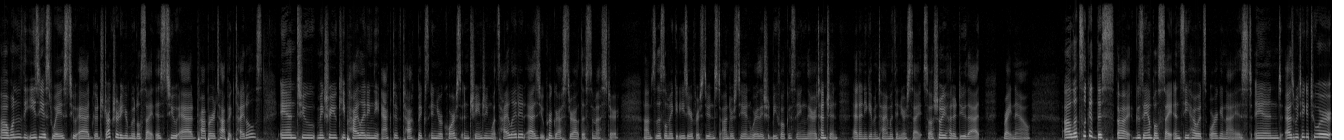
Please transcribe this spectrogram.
Uh, one of the easiest ways to add good structure to your Moodle site is to add proper topic titles and to make sure you keep highlighting the active topics in your course and changing what's highlighted as you progress throughout the semester. Um, so this will make it easier for students to understand where they should be focusing their attention at any given time within your site. So I'll show you how to do that right now. Uh, let's look at this uh, example site and see how it's organized. And as we take a tour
